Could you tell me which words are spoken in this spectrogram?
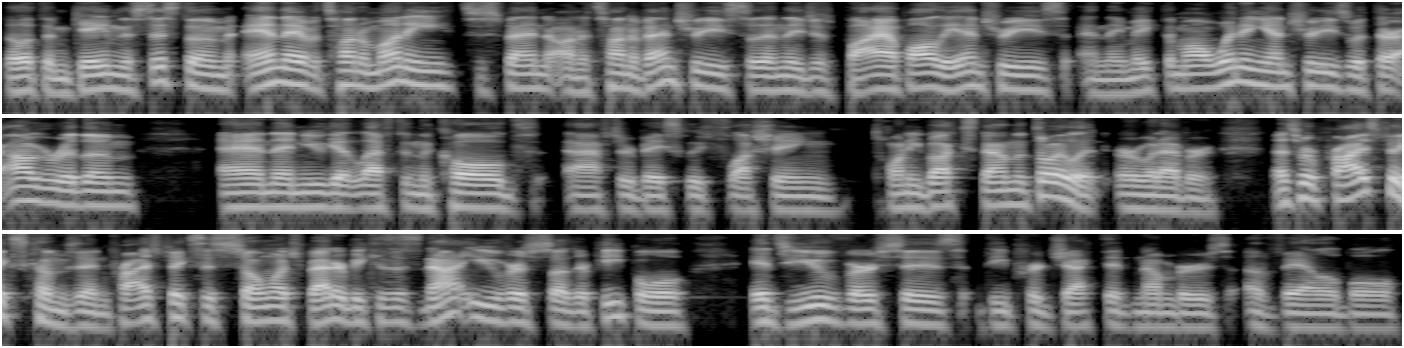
they let them game the system and they have a ton of money to spend on a ton of entries so then they just buy up all the entries and they make them all winning entries with their algorithm and then you get left in the cold after basically flushing 20 bucks down the toilet or whatever. That's where prize picks comes in. Prize picks is so much better because it's not you versus other people it's you versus the projected numbers available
